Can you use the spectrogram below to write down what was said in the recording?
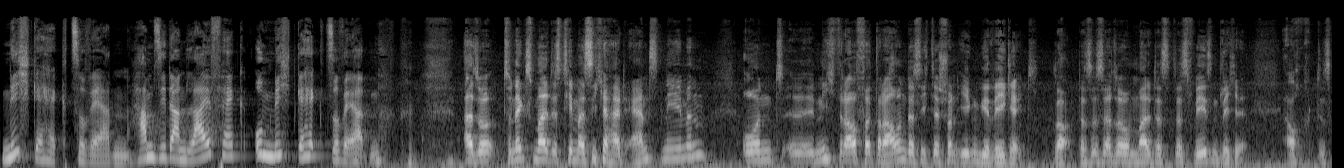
nicht gehackt zu werden? Haben Sie dann Lifehack, um nicht gehackt zu werden? Also zunächst mal das Thema Sicherheit ernst nehmen und äh, nicht darauf vertrauen, dass sich das schon irgendwie regelt. So, das ist also mal das, das Wesentliche. Auch das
